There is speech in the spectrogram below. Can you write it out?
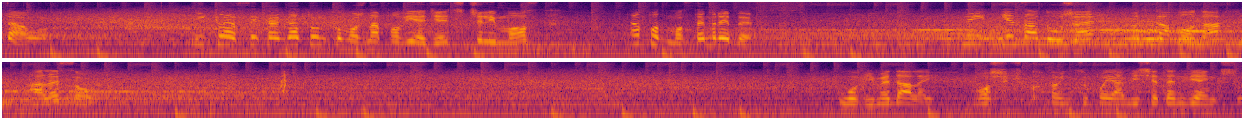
udało. I klasyka gatunku można powiedzieć, czyli most, a pod mostem ryby. Nie, nie za duże, płytka woda, ale są. Łowimy dalej. Może w końcu pojawi się ten większy.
